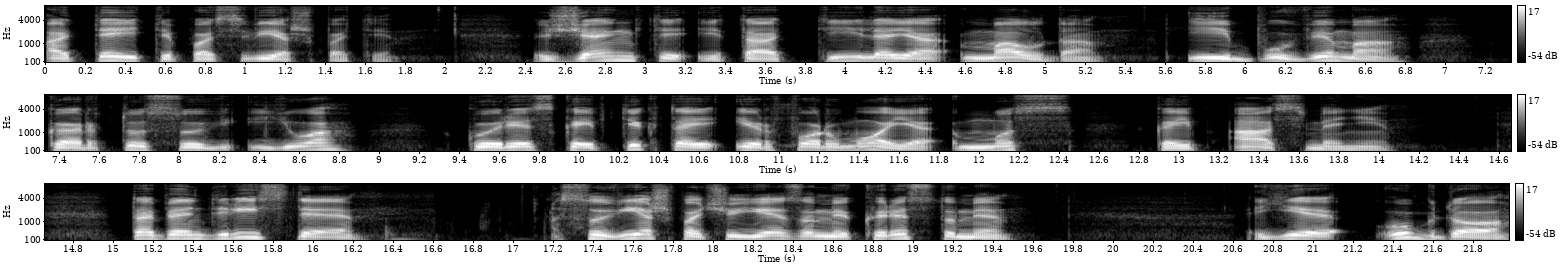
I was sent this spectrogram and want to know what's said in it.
ateiti pas viešpati, žengti į tą tylėją maldą, į buvimą kartu su juo, kuris kaip tik tai ir formuoja mus kaip asmenį. Ta bendrystė su viešpačiu Jėzumi Kristumi, ji ugdo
